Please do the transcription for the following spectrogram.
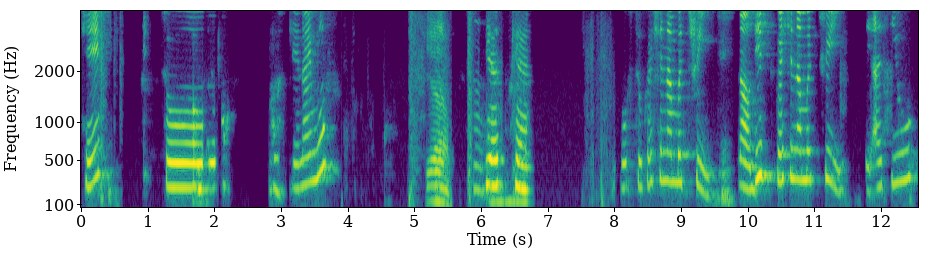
Okay. So, can I move? Yeah. Yes, can. Move to question number three. Now, this question number three, they ask you,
